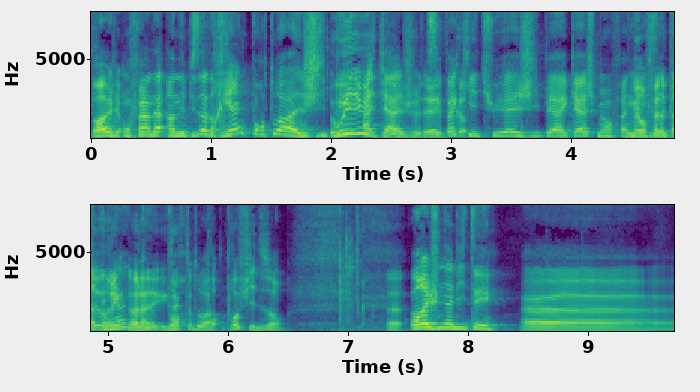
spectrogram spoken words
On fait un, un épisode rien que pour toi, JP Oui, oui, Akash. Je ne et sais pas qui tu es, JP Akash, mais on fait un Mais épisode rien voilà, que pour toi. Pro- Profites-en. Originalité. Euh...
